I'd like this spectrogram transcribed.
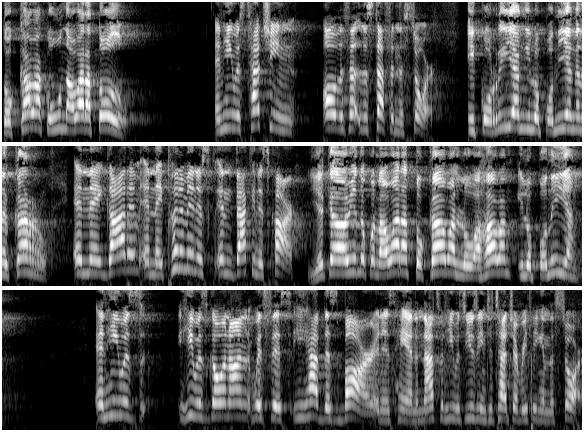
tocaba con una vara todo and he was touching all the, th- the stuff in the store. y corrían y lo ponían en el carro. And they got him and they put him in his, in, back in his car. Y él quedaba viendo con la vara, tocaban, lo bajaban y lo ponían. And he was he was going on with this he had this bar in his hand and that's what he was using to touch everything in the store.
